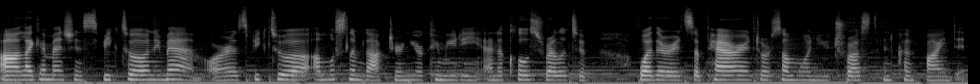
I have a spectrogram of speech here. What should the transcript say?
Uh, like I mentioned, speak to an imam or speak to a, a, Muslim doctor in your community and a close relative, whether it's a parent or someone you trust and confide in.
